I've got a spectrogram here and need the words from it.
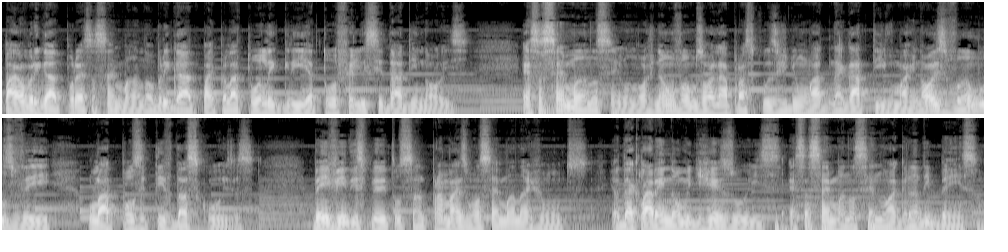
Pai, obrigado por essa semana. Obrigado, Pai, pela tua alegria, a tua felicidade em nós. Essa semana, Senhor, nós não vamos olhar para as coisas de um lado negativo, mas nós vamos ver o lado positivo das coisas. Bem-vindo, Espírito Santo, para mais uma semana juntos. Eu declaro em nome de Jesus essa semana sendo uma grande bênção.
